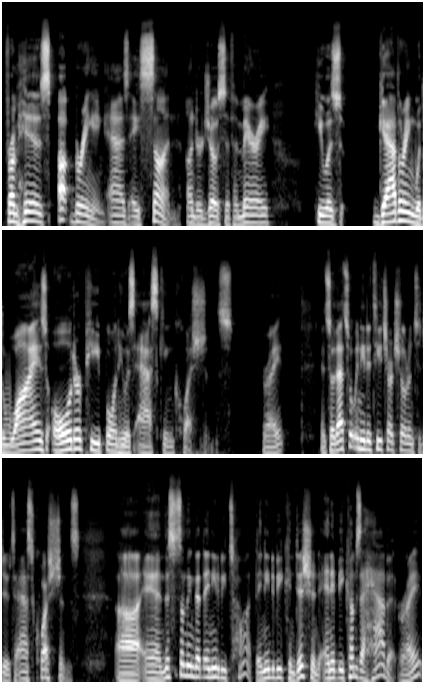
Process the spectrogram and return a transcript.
from his upbringing as a son under Joseph and Mary, he was gathering with wise older people and he was asking questions, right? And so that's what we need to teach our children to do to ask questions. Uh, and this is something that they need to be taught, they need to be conditioned, and it becomes a habit, right?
